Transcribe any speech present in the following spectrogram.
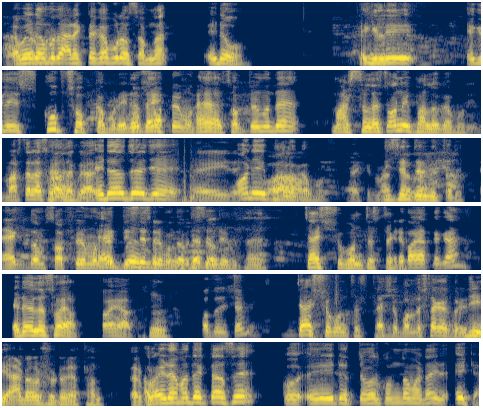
এবং এটার মধ্যে আরেকটা কাপড় আছে আপনার। এটাও। এগুলি এগুলি খুব সফট কাপড়। এটা হ্যাঁ সফটের মধ্যে অনেক ভালো কাপড়। করা হ্যাঁ, থাকবে। এটা হচ্ছে যে অনেক ভালো কাপড়। ডিসেন্টের ভিতরে। একদম সফটের মধ্যে ডিসেন্টের মধ্যে তাই তো? decent এর ভিতরে, হ্যাঁ টাকা। এটা কয় হাত কাকা? এটা হলো হাত। হাত। হুম। কত দিচ্ছেন? চারশো পঞ্চাশ চারশো পঞ্চাশ টাকা করে? জি আঠারোশো টাকা থান। আবার এটার মধ্যে একটা আছে এইটা হচ্ছে আবার কম দাম আটা এইটা।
